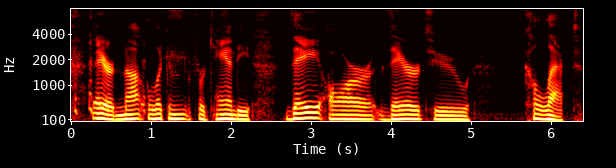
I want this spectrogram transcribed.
they are not looking for candy. They are there to collect.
